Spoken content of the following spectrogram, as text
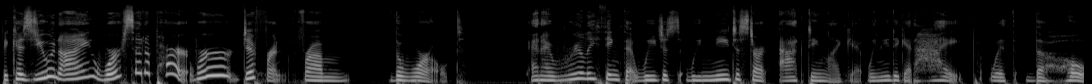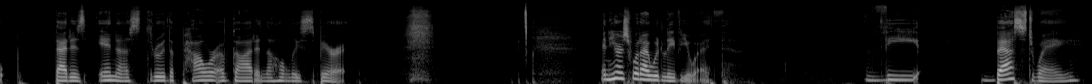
Because you and I, we're set apart. We're different from the world. And I really think that we just we need to start acting like it. We need to get hype with the hope that is in us through the power of God and the Holy Spirit. And here's what I would leave you with. The best way,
